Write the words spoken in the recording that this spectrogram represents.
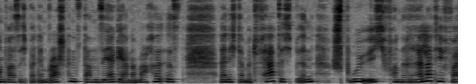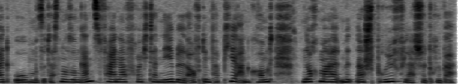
Und was ich bei den Brushpens dann sehr gerne mache, ist, wenn ich damit fertig bin, sprühe ich von relativ weit oben, sodass nur so ein ganz feiner, feuchter Nebel auf dem Papier ankommt, nochmal mit einer Sprühflasche drüber.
